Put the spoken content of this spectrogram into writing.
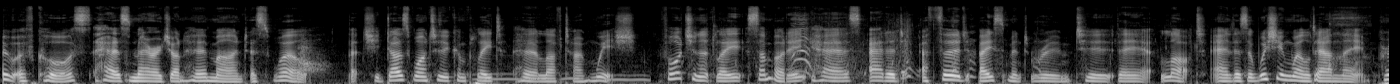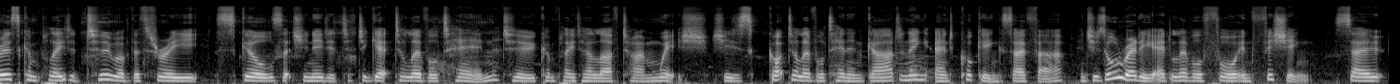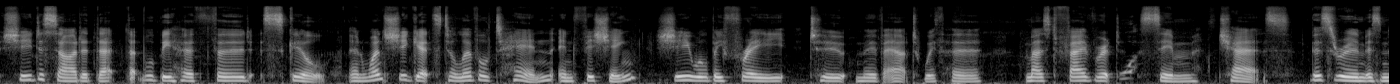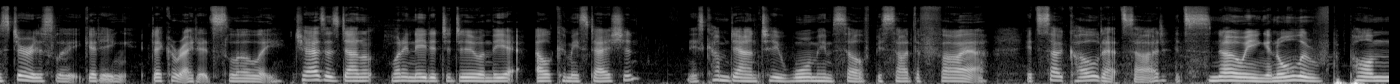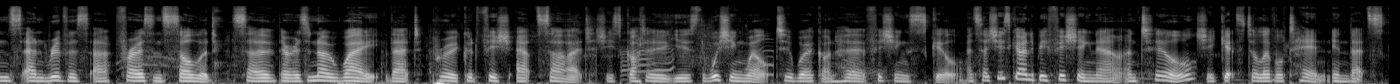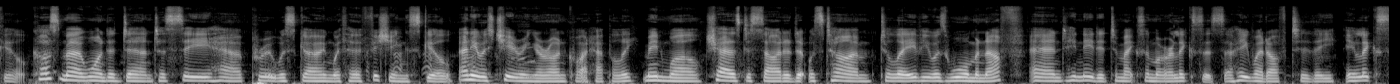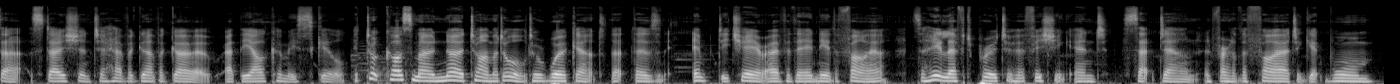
Prue, of course, has marriage on her mind as well but she does want to complete her lifetime wish. Fortunately, somebody has added a third basement room to their lot, and there's a wishing well down there. Prue's completed two of the three skills that she needed to get to level 10 to complete her lifetime wish. She's got to level 10 in gardening and cooking so far, and she's already at level 4 in fishing. So she decided that that will be her third skill. And once she gets to level 10 in fishing, she will be free to move out with her most favourite sim, Chas. This room is mysteriously getting decorated slowly. Chas has done what he needed to do on the alchemy station. He's come down to warm himself beside the fire. It's so cold outside. It's snowing and all the ponds and rivers are frozen solid, so there is no way that Prue could fish outside. She's got to use the wishing well to work on her fishing skill. And so she's going to be fishing now until she gets to level 10 in that skill. Cosmo wandered down to see how Prue was going with her fishing skill, and he was cheering her on quite happily. Meanwhile, Chas decided it was time to leave. He was warm enough and he needed to make some more elixirs, so he went off to the elixir station to have another go at the alchemy skill. It took Cosmo no time at all to work out that there's an empty chair over there near the fire, so he left Prue to her fishing and sat down in front of the fire to get warm.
